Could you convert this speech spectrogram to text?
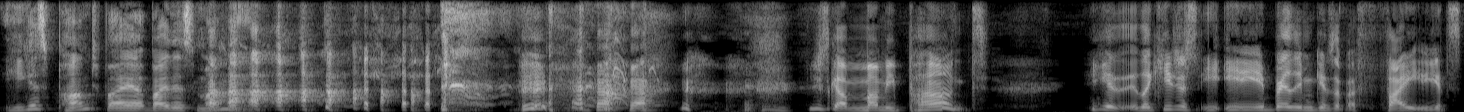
he gets punked by a, by this mummy. He just got mummy punked. He gets like he just he, he barely even gives up a fight. He gets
